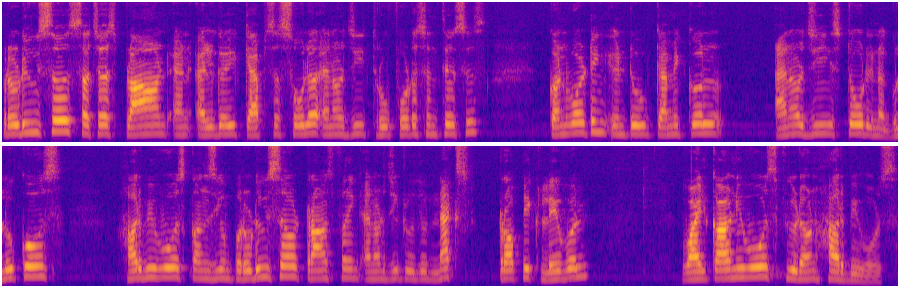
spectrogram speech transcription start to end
Producers such as plant and algae capture solar energy through photosynthesis, converting into chemical energy stored in a glucose. Herbivores consume producer, transferring energy to the next trophic level, while carnivores feed on herbivores.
